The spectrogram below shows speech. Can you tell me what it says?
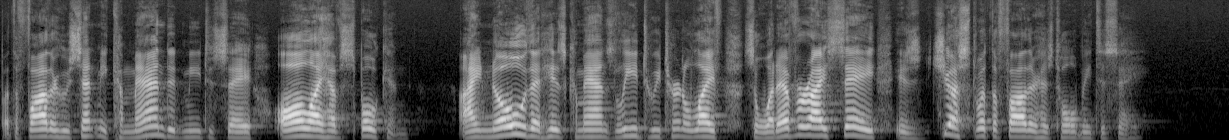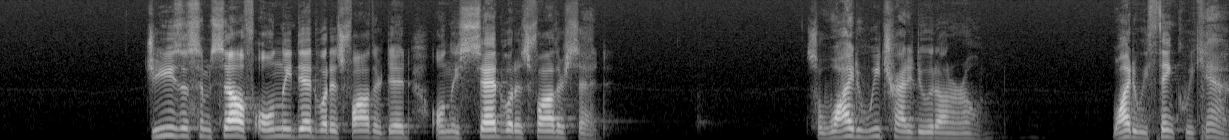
but the Father who sent me commanded me to say all I have spoken. I know that his commands lead to eternal life, so whatever I say is just what the Father has told me to say. Jesus himself only did what his Father did, only said what his Father said. So, why do we try to do it on our own? Why do we think we can?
